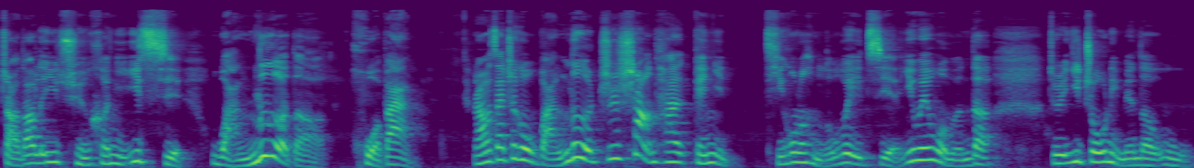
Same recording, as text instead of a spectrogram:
找到了一群和你一起玩乐的伙伴，然后在这个玩乐之上，他给你提供了很多慰藉。因为我们的就是一周里面的五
